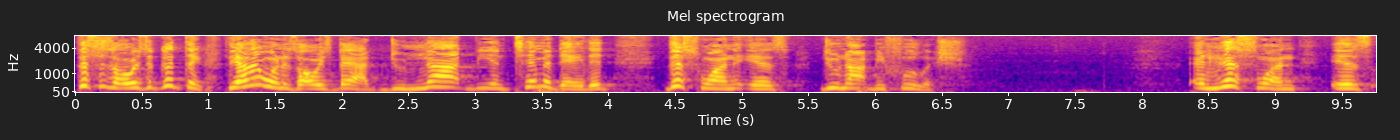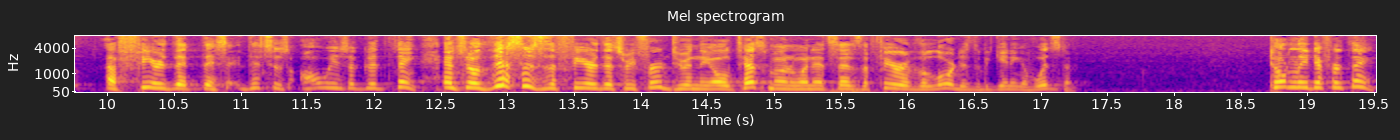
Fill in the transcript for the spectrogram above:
This is always a good thing. The other one is always bad. Do not be intimidated. This one is do not be foolish. And this one is a fear that this, this is always a good thing. And so this is the fear that's referred to in the Old Testament when it says the fear of the Lord is the beginning of wisdom. Totally different thing.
